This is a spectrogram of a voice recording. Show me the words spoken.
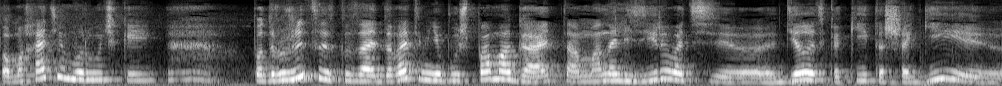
Помахать ему ручкой, подружиться и сказать «давай ты мне будешь помогать, там, анализировать, э, делать какие-то шаги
